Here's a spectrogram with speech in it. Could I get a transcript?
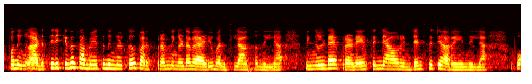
അപ്പോൾ നിങ്ങൾ അടുത്തിരിക്കുന്ന സമയത്ത് നിങ്ങൾക്ക് പരസ്പരം നിങ്ങളുടെ വാല്യൂ മനസ്സിലാക്കുന്നില്ല. നിങ്ങളുടെ പ്രണയത്തിന്റെ ആ ഒരു ഇന്റൻസിറ്റി അറിയുന്നില്ല. അപ്പോൾ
